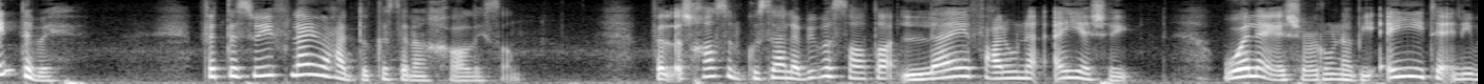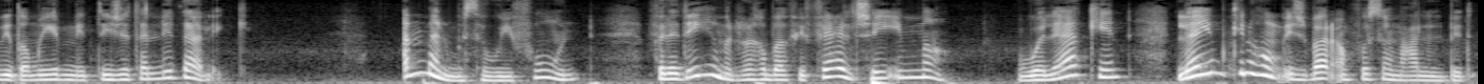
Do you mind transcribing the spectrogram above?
انتبه فالتسويف لا يعد كسلا خالصا. فالأشخاص الكسالى ببساطة لا يفعلون أي شيء ولا يشعرون بأي تأنيب ضمير نتيجة لذلك. أما المسوفون فلديهم الرغبة في فعل شيء ما ولكن لا يمكنهم إجبار أنفسهم على البدء.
